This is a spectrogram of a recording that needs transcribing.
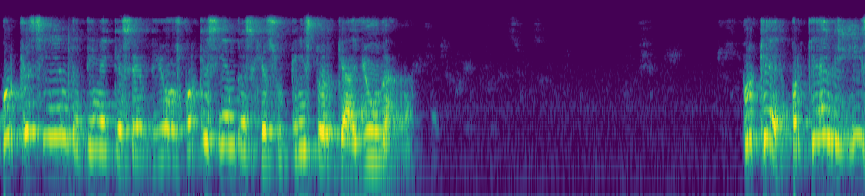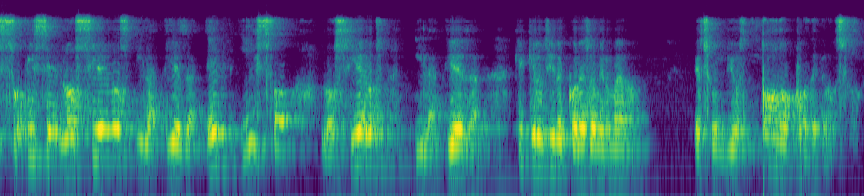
¿Por qué siempre tiene que ser Dios? ¿Por qué siempre es Jesucristo el que ayuda? ¿Por qué? Porque Él hizo, dice, los cielos y la tierra. Él hizo los cielos y la tierra. ¿Qué quiero decir con eso, mi hermano? Es un Dios todopoderoso.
